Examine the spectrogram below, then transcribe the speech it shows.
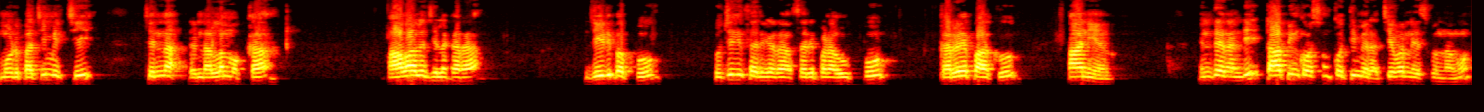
మూడు పచ్చిమిర్చి చిన్న రెండు అల్లం ముక్క ఆవాలు జీలకర్ర జీడిపప్పు రుచికి సరిగడ సరిపడా ఉప్పు కరివేపాకు ఆనియన్. ఇంతేనండి. టాపింగ్ కోసం కొత్తిమీర చివరిని వేసుకుందాము.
